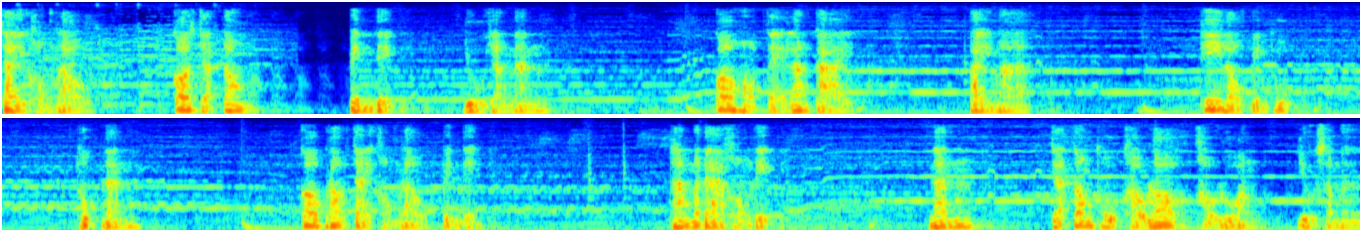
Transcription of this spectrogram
ใจของเราก็จะต้องเป็นเด็กอยู่อย่างนั้น ก็หอบแต่ร่างกาย ไปมา ที่เราเป็นทุกข์ ทุกนั้น ก็เพราะใจของเราเป็นเด็ก ธรรมดาของเด็ก นั้นจะต้องถูกเขาล่อเขาลวงอยู่เสมอ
